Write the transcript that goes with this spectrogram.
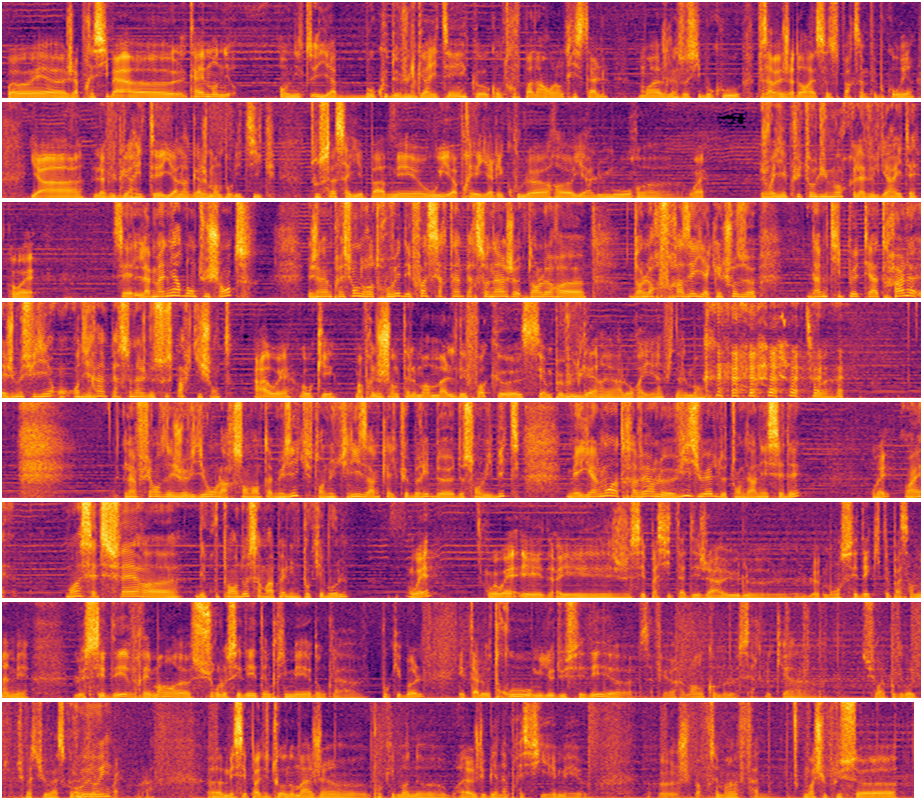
Ouais, ouais, ouais, euh, j'apprécie. Bah, euh, quand même, on y- on y- il y a beaucoup de vulgarité qu'on trouve pas dans Roland Cristal. Moi, je l'associe beaucoup. enfin, J'adore South Park, ça me fait beaucoup rire. Il y a la vulgarité, il y a l'engagement politique. Tout ça, ça y est pas. Mais euh, oui, après, il y a les couleurs, euh, il y a l'humour. euh, ouais. Je voyais plutôt l'humour que la vulgarité. Ouais. C'est la manière dont tu chantes. J'ai l'impression de retrouver des fois certains personnages dans leur, euh, dans leur phrasé. Il y a quelque chose de- d'un petit peu théâtral. Et je me suis dit, on, on dirait un personnage de Sous Spark qui chante. Ah ouais, ok. Après, je chante tellement mal des fois que c'est un peu vulgaire hein, à l'oreille, hein, finalement. tu vois L'influence des jeux vidéo, on la ressent dans ta musique. Tu en utilises hein, quelques bribes de, de son 8 bits. Mais également à travers le visuel de ton dernier CD. Ouais. Ouais. Moi, cette sphère euh, découpée en deux, ça me rappelle une Pokéball. Ouais. Ouais, ouais, et, et je sais pas si tu as déjà eu le, le- mon CD qui te passe en main, mais le CD, vraiment, euh, sur le CD est imprimé donc la Pokéball, et tu as le trou au milieu du CD, euh, ça fait vraiment comme le cercle qu'il y a sur la Pokéball. Je sais pas si tu vois ce que je veux Oui, dire. oui. Ouais, voilà. Euh, mais c'est pas du tout un hommage. hein. Pokémon, euh, ouais, je l'ai bien apprécié, mais euh, je suis pas forcément un fan. Moi, je suis plus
